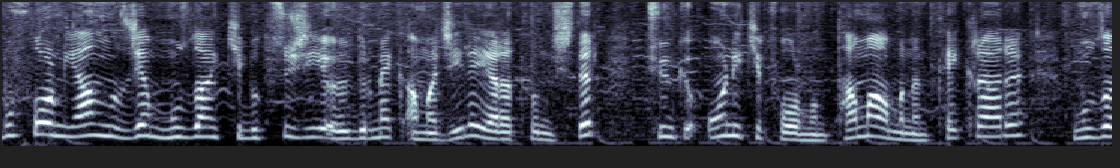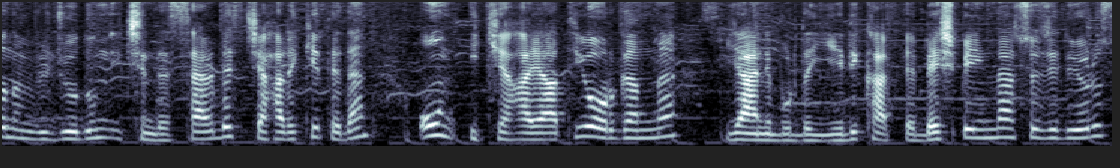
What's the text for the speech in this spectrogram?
Bu form yalnızca Muzan Kibutsuji'yi öldürmek amacıyla yaratılmıştır. Çünkü 12 formun tamamının tekrarı Muzan'ın vücudunun içinde serbestçe hareket eden 12 hayati organını yani burada 7 kalp ve 5 beyinden söz ediyoruz.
